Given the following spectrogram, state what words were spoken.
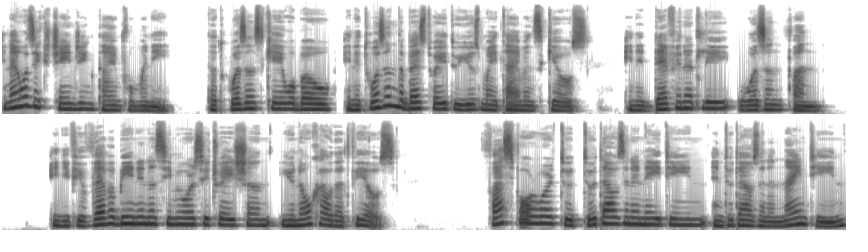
and I was exchanging time for money. That wasn't scalable, and it wasn't the best way to use my time and skills, and it definitely wasn't fun. And if you've ever been in a similar situation, you know how that feels. Fast forward to 2018 and 2019,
